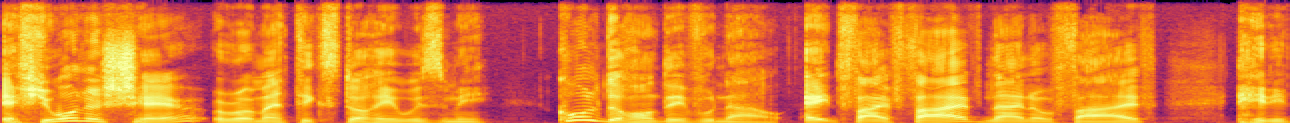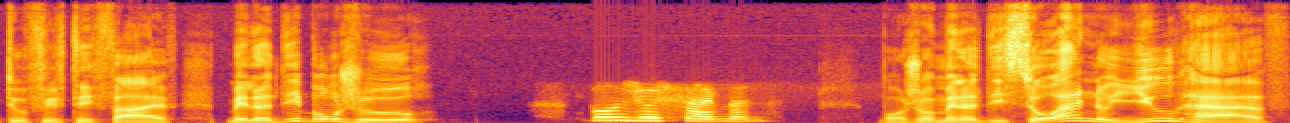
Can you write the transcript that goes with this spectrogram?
If you want to share a romantic story with me, call the rendezvous now 855 905 8255. Mélodie, bonjour. Bonjour, Simon. Bonjour, Melody. So I know you have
